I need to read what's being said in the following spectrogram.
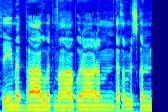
श्रीमद्भागवत महापुराण दशम स्कंध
